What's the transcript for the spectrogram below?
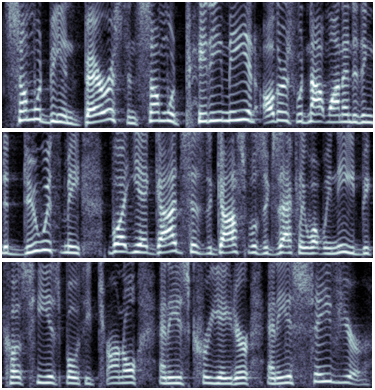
some would be embarrassed and some would pity me and others would not want anything to do with me. But yet, God says the gospel is exactly what we need because He is both eternal and He is creator and He is Savior.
